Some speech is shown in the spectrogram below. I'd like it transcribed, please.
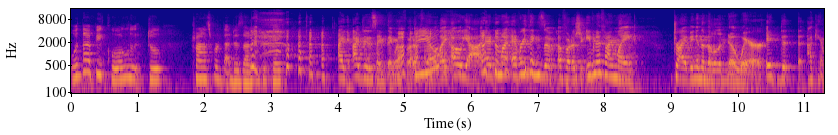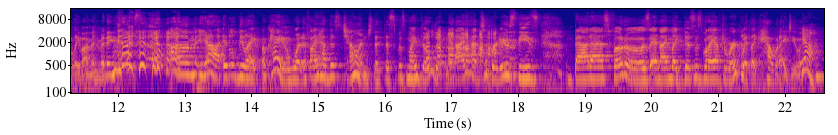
wouldn't that be cool to transfer that design into cake? I, I do the same thing with photos. Do you? though. Like, oh yeah, and my, everything's a, a photo shoot. Even if I'm like driving in the middle of nowhere. It, th- I can't believe I'm admitting this. um, yeah, it'll be like, okay, what if I had this challenge that this was my building and I had to produce these badass photos and I'm like, this is what I have to work with. Like, how would I do it? Yeah.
